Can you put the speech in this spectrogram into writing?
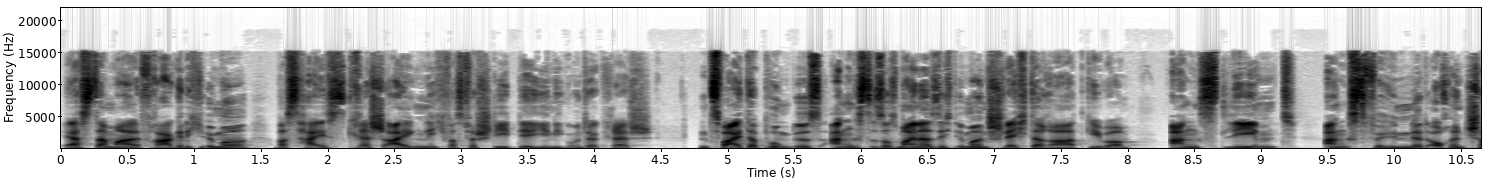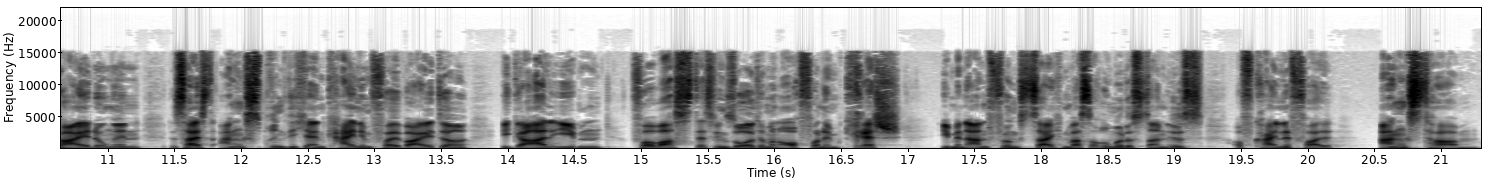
Erst einmal frage dich immer, was heißt Crash eigentlich? Was versteht derjenige unter Crash? Ein zweiter Punkt ist, Angst ist aus meiner Sicht immer ein schlechter Ratgeber. Angst lähmt, Angst verhindert auch Entscheidungen. Das heißt, Angst bringt dich in keinem Fall weiter, egal eben vor was. Deswegen sollte man auch von dem Crash, eben in Anführungszeichen, was auch immer das dann ist, auf keinen Fall Angst haben.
